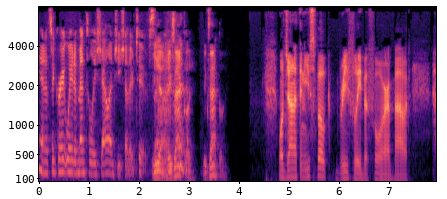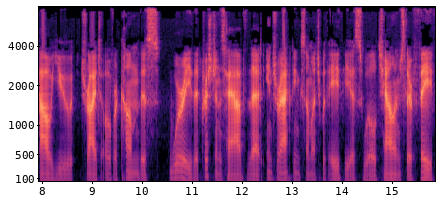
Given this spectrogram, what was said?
And it's a great way to mentally challenge each other too. So. Yeah, exactly. exactly. Well, Jonathan, you spoke briefly before about how you try to overcome this worry that Christians have that interacting so much with atheists will challenge their faith.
